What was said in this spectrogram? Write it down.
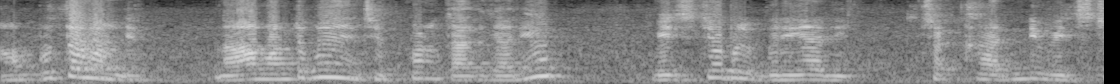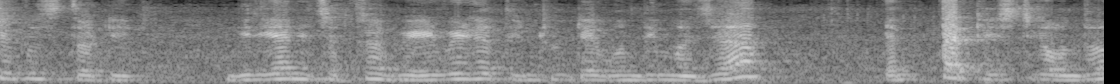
అమృతం అండి నా వంటకం నేను చెప్పుకోవడం కాదు కానీ వెజిటేబుల్ బిర్యానీ చక్కగా అన్ని వెజిటేబుల్స్ తోటి బిర్యానీ చక్కగా వేడివేడిగా తింటుంటే ఉంది మజా. ఎంత టేస్ట్గా ఉందో.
